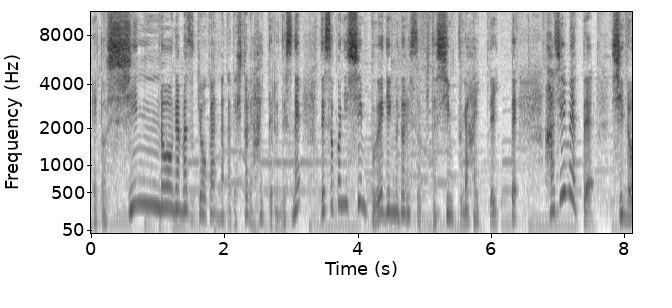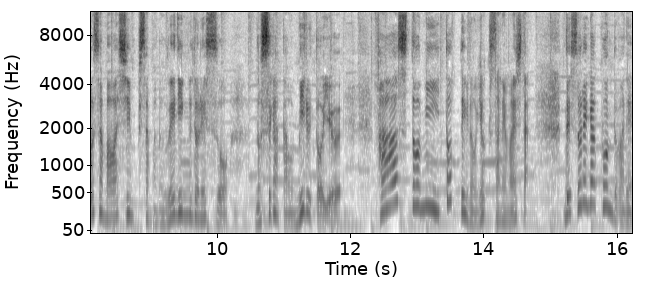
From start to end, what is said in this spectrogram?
えっと、新郎がまず教会の中で1人入ってるんですね。でそこに新婦ウェディングドレスを着た新婦が入っていって初めて新郎様は新婦様のウェディングドレスをの姿を見るというファーストミートっていうのをよくされました。でそれが今度はね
